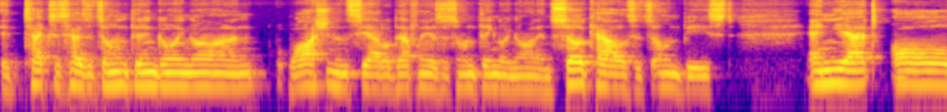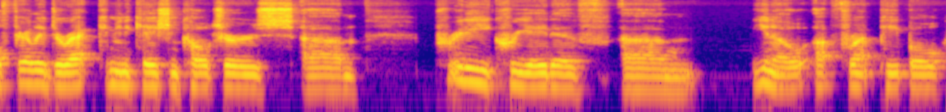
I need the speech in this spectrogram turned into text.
it, Texas has its own thing going on. Washington, Seattle definitely has its own thing going on, and SoCal is its own beast. And yet, all fairly direct communication cultures, um, pretty creative, um, you know, upfront people.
